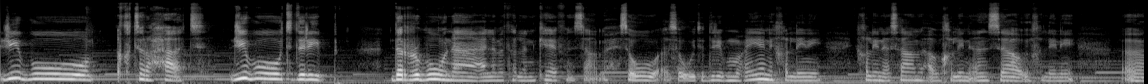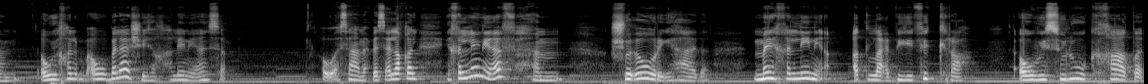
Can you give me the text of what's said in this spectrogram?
جيبوا اقتراحات جيبوا تدريب. دربونا على مثلا كيف نسامح. سووا أسوي تدريب معين يخليني يخليني أسامح أو يخليني أنسى أو يخليني أو يخل أو بلاش يخليني أنسى أو أسامح. بس على الأقل يخليني أفهم شعوري هذا. ما يخليني أطلع بفكرة أو بسلوك خاطئ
